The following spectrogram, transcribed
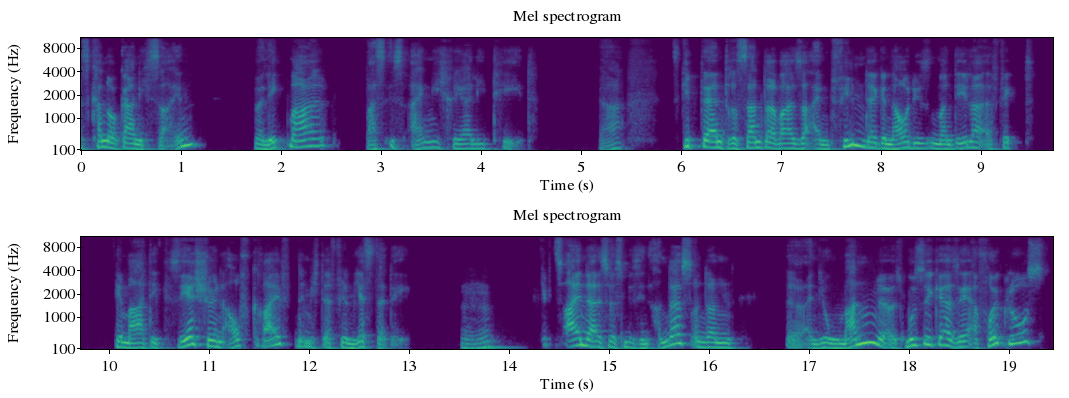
Das kann doch gar nicht sein. Überlegt mal, was ist eigentlich Realität? Ja, es gibt ja interessanterweise einen Film, der genau diesen Mandela-Effekt-Thematik sehr schön aufgreift, nämlich der Film Yesterday. Mhm. Gibt es einen, da ist es ein bisschen anders und dann äh, ein junger Mann, der ist Musiker, sehr erfolglos,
